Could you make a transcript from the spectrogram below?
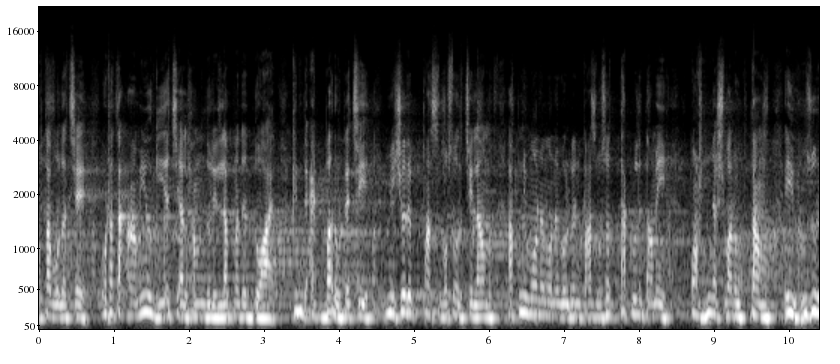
কথা বলেছে, ওটাতে আমিও গিয়েছি, আলহামদুলিল্লাহ আপনাদের দোয়ায়। কিন্তু একবার উঠেছি, মিশরে পাঁচ বছর ছিলাম। আপনি মনে মনে বলবেন, পাঁচ বছর থাকলে তো আমি পঞ্চাশ বার উঠতাম। এই হুজুর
